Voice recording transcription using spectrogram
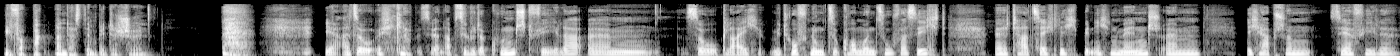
Wie verpackt man das denn bitte schön? Ja, also ich glaube, es wäre ein absoluter Kunstfehler, ähm, so gleich mit Hoffnung zu kommen und Zuversicht. Äh, tatsächlich bin ich ein Mensch. Ähm, ich habe schon sehr viele,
